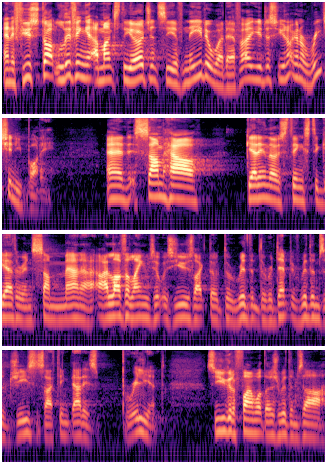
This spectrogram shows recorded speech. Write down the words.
And if you stop living amongst the urgency of need or whatever, you just you're not going to reach anybody. And somehow getting those things together in some manner. I love the language that was used, like the, the rhythm, the redemptive rhythms of Jesus. I think that is brilliant. So you've got to find what those rhythms are.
